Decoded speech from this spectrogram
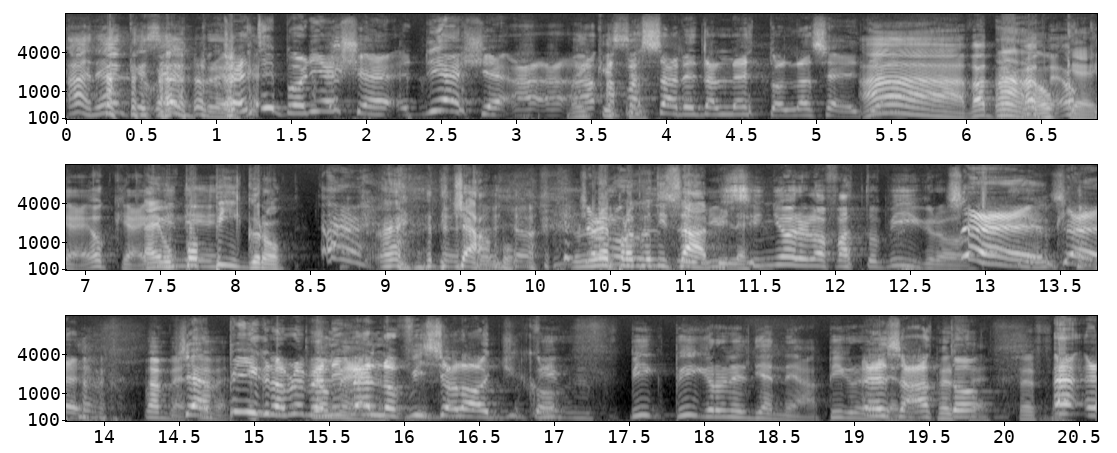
ah, neanche sempre. Cioè, tipo, riesce, riesce a, a- a passare dal letto alla sedia. Ah, vabbè, Ah, vabbè, ok. ok, ok. È un quindi po' pigro. Eh, diciamo, non è Diciamo proprio così, Il disabile. signore lo ha fatto pigro. Sì, sì. Vabbè, cioè, vabbè. pigro proprio a livello meno. fisiologico. Pi- pigro nel DNA. Pigro nel Esatto. DNA. Perfetto, perfetto. Eh,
